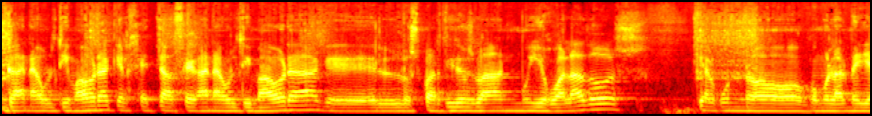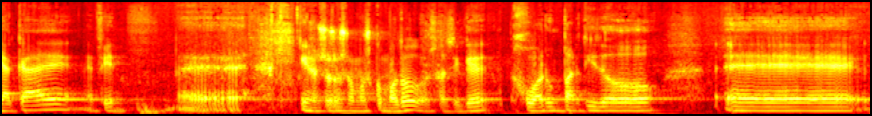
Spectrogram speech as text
gana última hora, que el Getafe gana última hora, que los partidos van muy igualados, que alguno como el Almería cae, en fin. Eh, y nosotros somos como todos, así que jugar un partido, eh,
